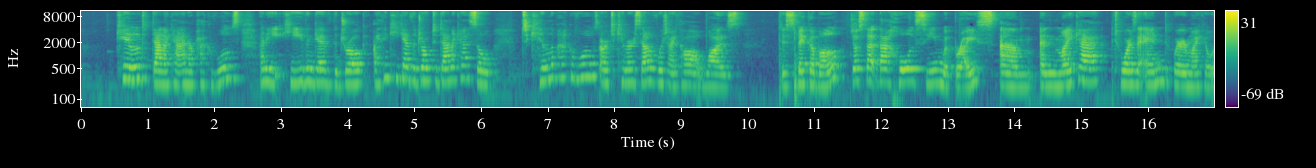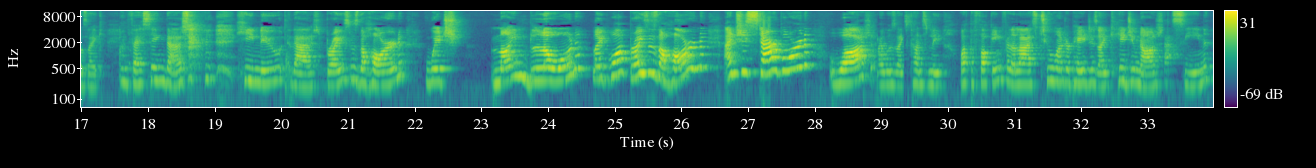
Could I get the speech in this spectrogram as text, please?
killed Danika and her pack of wolves and he, he even gave the drug, I think he gave the drug to Danika so to kill the pack of wolves or to kill herself which I thought was despicable. Just that that whole scene with Bryce um, and Micah towards the end where Micah was like confessing that he knew that Bryce was the horn, which mind blown. Like what? Bryce is the horn? And she's starborn? What? I was like constantly what the fucking for the last 200 pages. I kid you not. That scene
